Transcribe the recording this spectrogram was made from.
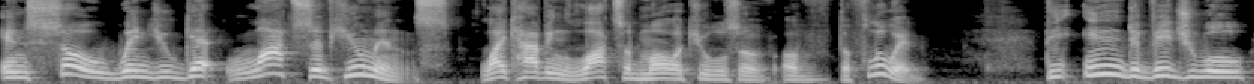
And so when you get lots of humans, like having lots of molecules of, of the fluid, the individual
